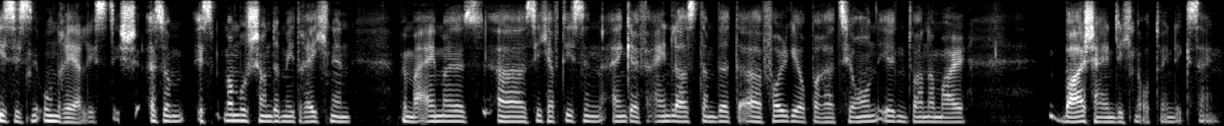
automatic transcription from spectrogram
ist es unrealistisch. Also es, man muss schon damit rechnen, wenn man einmal äh, sich auf diesen Eingriff einlässt, dann wird eine Folgeoperation irgendwann einmal wahrscheinlich notwendig sein.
